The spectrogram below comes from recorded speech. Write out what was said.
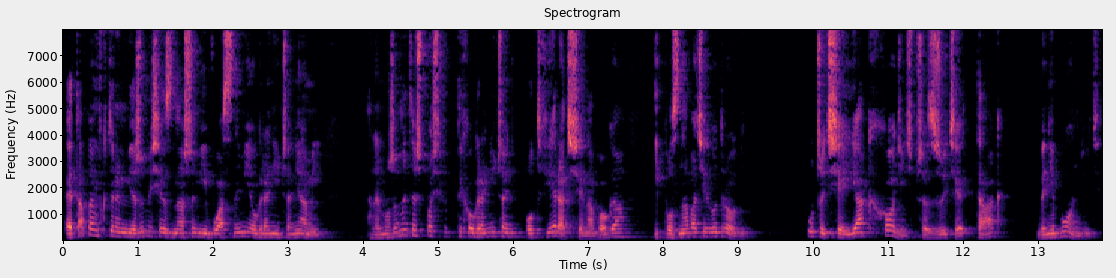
Etapem, w którym mierzymy się z naszymi własnymi ograniczeniami, ale możemy też pośród tych ograniczeń otwierać się na Boga i poznawać Jego drogi. Uczyć się, jak chodzić przez życie tak, by nie błądzić.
